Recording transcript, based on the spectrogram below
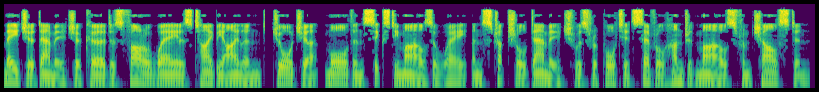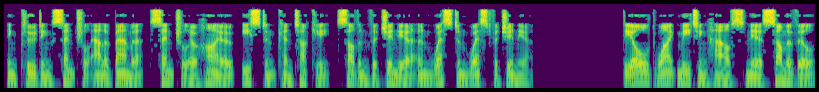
Major damage occurred as far away as Tybee Island, Georgia, more than 60 miles away and structural damage was reported several hundred miles from Charleston, including central Alabama, central Ohio, eastern Kentucky, southern Virginia and western West Virginia. The old White Meeting House near Summerville,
